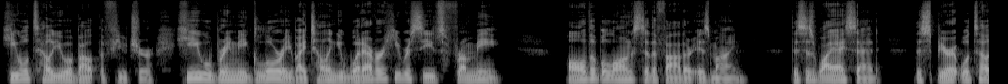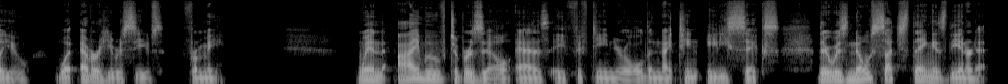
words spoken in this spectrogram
He will tell you about the future. He will bring me glory by telling you whatever he receives from me. All that belongs to the Father is mine. This is why I said, The Spirit will tell you whatever he receives from me. When I moved to Brazil as a 15 year old in 1986, there was no such thing as the internet.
